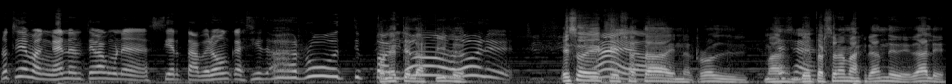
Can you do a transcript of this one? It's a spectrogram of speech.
No te daban ganas, te daban una cierta bronca, decir, ah, Ruth, te Ponete las pilas. dale". Eso es que ya está en el rol más Ella- de persona más grande de dale,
